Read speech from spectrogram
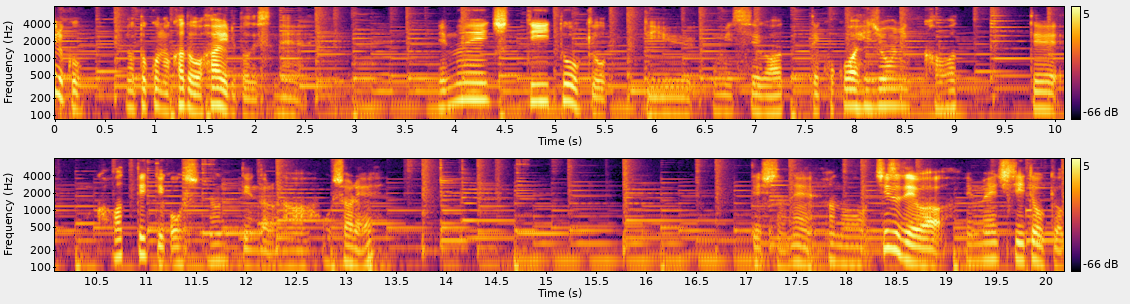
セルコのとこの角を入るとですね、MHT 東京っていうお店があって、ここは非常に変わって、変わってっていうか、おしなんて言うんだろうな、おしゃれ？でしたね。あの、地図では MHT 東京っ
